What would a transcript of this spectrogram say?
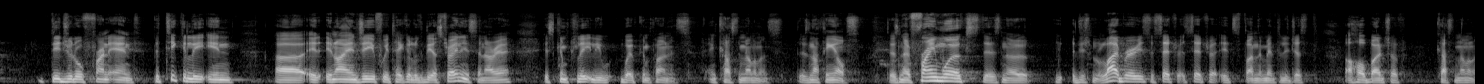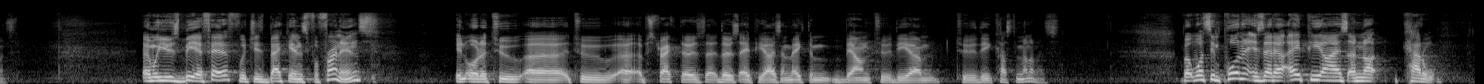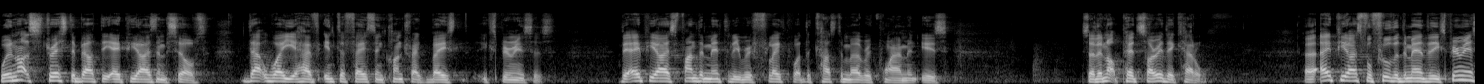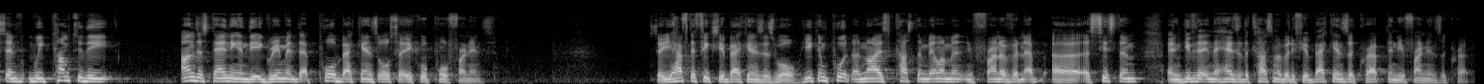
digital front end, particularly in, uh, in ING, if we take a look at the Australian scenario, is completely web components and custom elements. There's nothing else. There's no frameworks, there's no additional libraries, etc., etc. It's fundamentally just a whole bunch of custom elements. And we use BFF, which is backends for frontends, in order to, uh, to uh, abstract those, uh, those APIs and make them bound to the, um, to the custom elements. But what's important is that our APIs are not cattle. We're not stressed about the APIs themselves. That way you have interface and contract-based experiences. The APIs fundamentally reflect what the customer requirement is. So they're not pets, sorry, they're cattle. Uh, APIs fulfill the demand of the experience, and we come to the understanding and the agreement that poor backends also equal poor front ends. So you have to fix your backends as well. You can put a nice custom element in front of an, uh, a system and give that in the hands of the customer, but if your backends are crap, then your front ends are crap.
